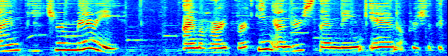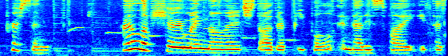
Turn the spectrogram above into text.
I'm Teacher Mary. I'm a hardworking, understanding, and appreciative person. I love sharing my knowledge to other people, and that is why it has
